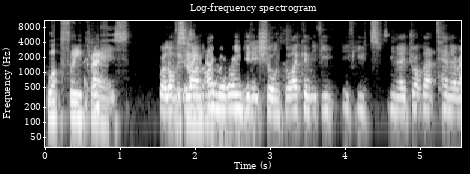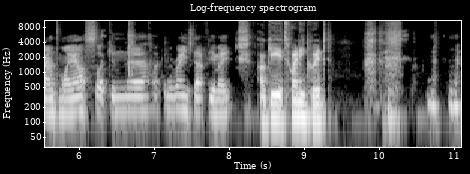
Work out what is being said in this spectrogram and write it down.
What three players? Well, obviously, I'm, I'm arranging it, Sean. So I can, if you, if you, you know, drop that ten around to my house, I can, uh, I can arrange that for you, mate. I'll give you twenty quid.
